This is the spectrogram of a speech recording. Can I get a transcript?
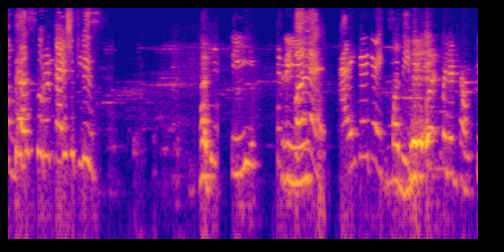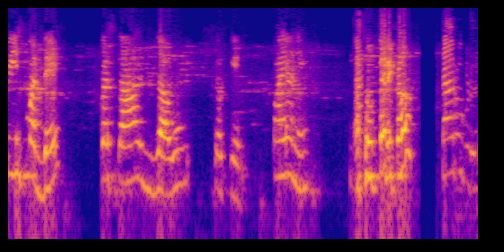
अभ्यास करून काय शिकलीस? हत्ती फ्रीज ऐक ऐक ऐकमध्ये एक मिनिट थांब. फ्रीजमध्ये कसा जाऊ शकेल पायाने. उत्तर आहे का? दार उघडून.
